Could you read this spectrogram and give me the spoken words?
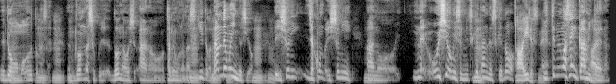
どう思うとかさ、うんうんうんどんな食事、どんなおしあの食べ物が好きとか、うん何でもいいんですよ。で、一緒に、じゃあ今度一緒に、うんあの、ね、美味しいお店見つけたんですけど、ああ、いいです行っね。てみませんかみたいな。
